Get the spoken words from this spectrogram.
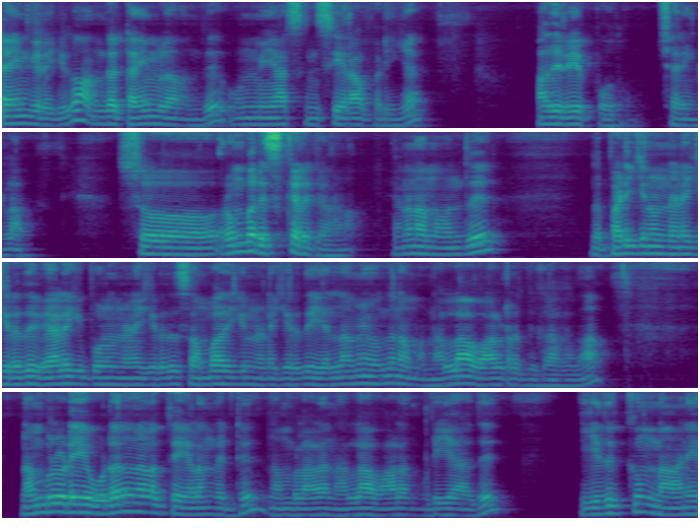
டைம் கிடைக்குதோ அந்த டைமில் வந்து உண்மையாக சின்சியராக படிங்க. அதுவே போதும். சரிங்களா? ஸோ ரொம்ப ரிஸ்க் எடுக்க வேணாம். ஏன்னா நம்ம வந்து இந்த படிக்கணும்னு நினைக்கிறது வேலைக்கு போகணும்னு நினைக்கிறது சம்பாதிக்கணும்னு நினைக்கிறது எல்லாமே வந்து நம்ம நல்லா வாழ்கிறதுக்காக தான். நம்மளுடைய உடல் நலத்தை இழந்துட்டு நம்மளால் நல்லா வாழ முடியாது. இதுக்கும் நானே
